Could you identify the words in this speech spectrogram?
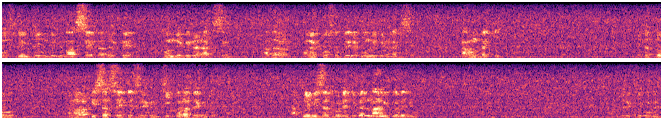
মুসলিম জিন যেগুলো আছে, তাদেরকে বন্দি করে রাখছে। তাদের অনেক বছর ধরে বন্দি করে রাখছে। কারণটা কি? এটা তো ওনারা বিচার চাইতেছে এখন কি করা যায় কিন্তু আপনি বিচার করে দিবেন না আমি করে দিব। আপনারা কি বলেন?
